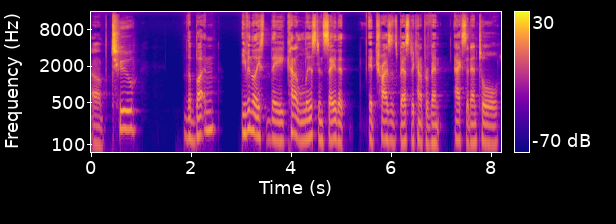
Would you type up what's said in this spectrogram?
Um, two, the button, even though they they kind of list and say that it tries its best to kind of prevent accidental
